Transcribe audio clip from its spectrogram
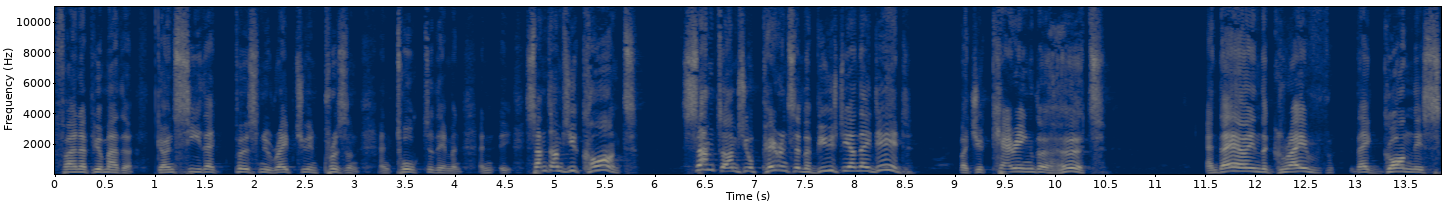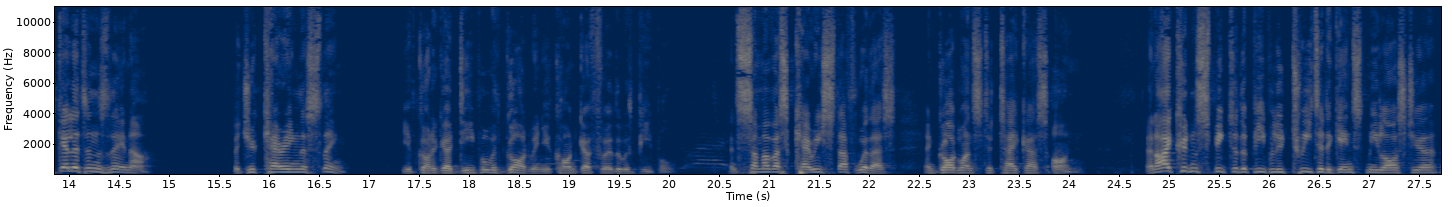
phone up your mother, go and see that person who raped you in prison and talk to them. And, and eh, sometimes you can't. Sometimes your parents have abused you and they did, but you're carrying the hurt. And they are in the grave, they're gone, there's skeletons there now. But you're carrying this thing. You've got to go deeper with God when you can't go further with people. And some of us carry stuff with us, and God wants to take us on. And I couldn't speak to the people who tweeted against me last year.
